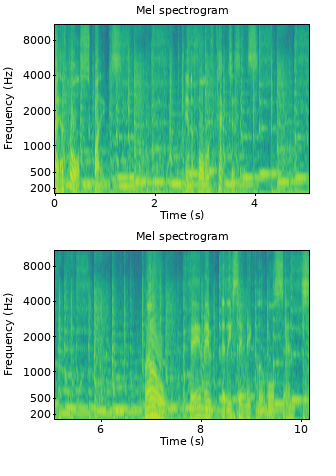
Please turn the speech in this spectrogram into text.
Right, of course, spikes. In the form of cactuses. Well, okay, maybe at least they make a little more sense.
